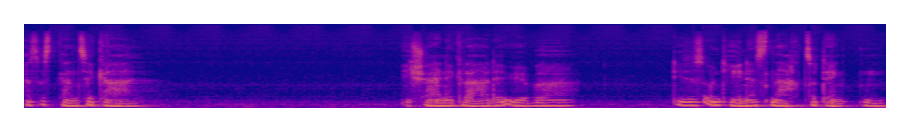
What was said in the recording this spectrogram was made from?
Es ist ganz egal. Ich scheine gerade über dieses und jenes nachzudenken.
